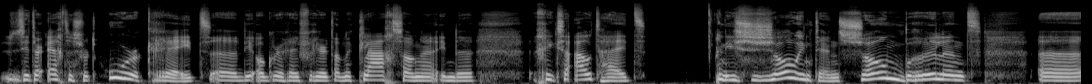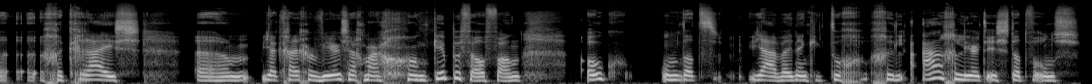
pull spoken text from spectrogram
zit er echt een soort oerkreet, uh, die ook weer refereert aan de klaagzangen in de Griekse oudheid. En die is zo intens, zo'n brullend uh, gekrijs. Um, ja, ik krijg er weer zeg maar gewoon kippenvel van. Ook omdat ja, wij denk ik toch aangeleerd is dat we ons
